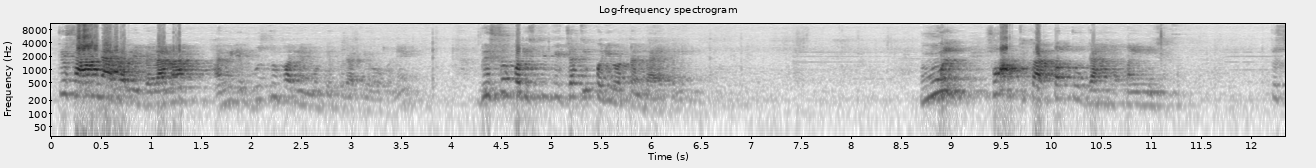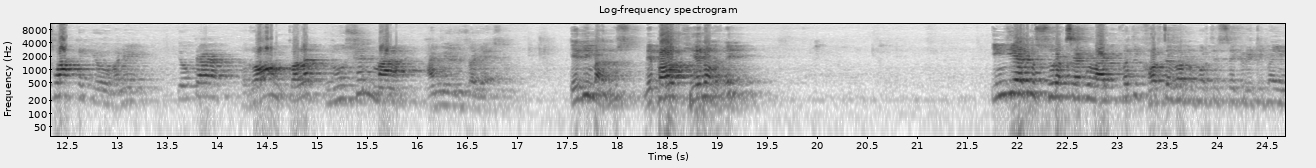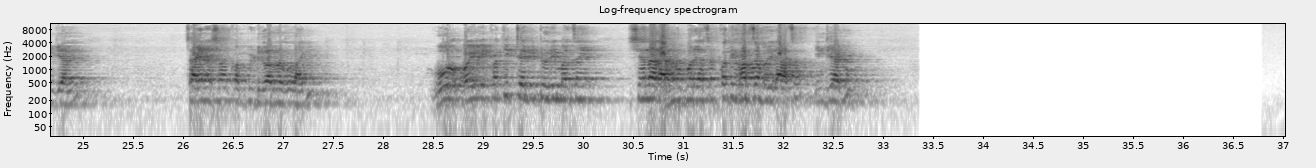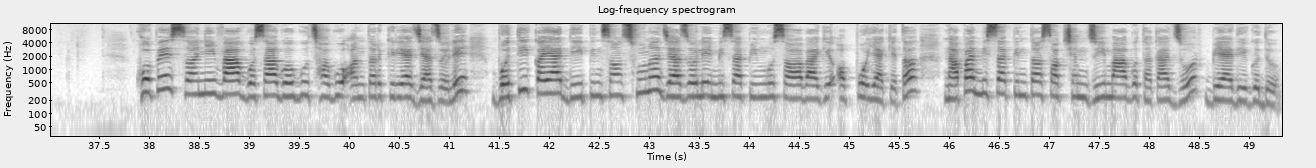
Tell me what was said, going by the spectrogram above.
त्यो सामना गर्ने बेलामा हामीले बुझ्नुपर्ने मुख्य कुरा के हो भने विश्व परिस्थिति जति परिवर्तन भए पनि मूल स्वार्थका तत्त्व जहाँ पाइने छ त्यो स्वार्थ के हो भने एउटा रङ गलत नोसनमा हामीहरू चलेका छौँ। यदि मान्नुहोस् नेपाल थिएन भने इन्डियाको सुरक्षाको लागि कति खर्च गर्नु पर्थ्यो सेक्युरिटीमा इन्डियाले? चाइनासँग कम्पिट गर्नको लागि? होल अहिले कति टेरिटोरीमा चाहिँ सेना राख्नु परेको छ कति खर्च भइरहेछ इन्डियाको? खोपे शनिवा गोसागोगु छगु अन्तर्क्रिया ज्याजोले बोती कया दिपिन्स छुन ज्याजोले मिसापिङ्गु सहभागी अप्पो याकेत नापा मिसापिन्त सक्षम मागु थका जोर ब्यादी गुदु।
